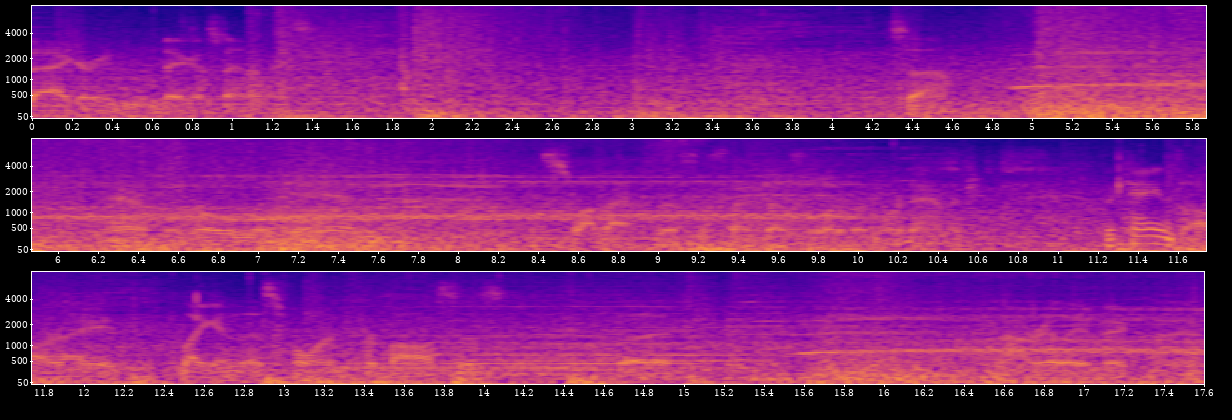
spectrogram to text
staggering biggest enemies. So, terrible again. Swap back this, this thing does a little bit more damage. The cane's alright, like in this form for bosses, but not really a big fan.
